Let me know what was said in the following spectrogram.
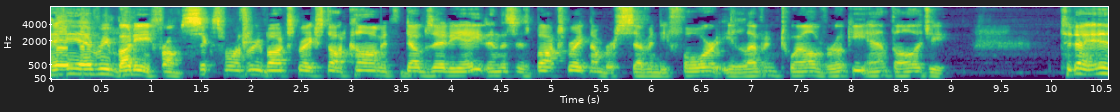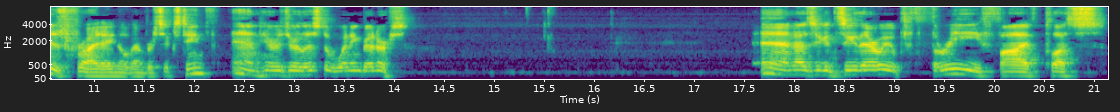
Hey everybody from 643boxbreaks.com. It's Dubs88 and this is box break number 74 11 12 rookie anthology. Today is Friday, November 16th, and here's your list of winning bidders. And as you can see there, we have three 5 plus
